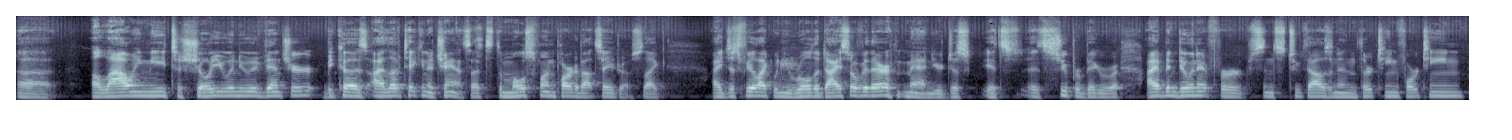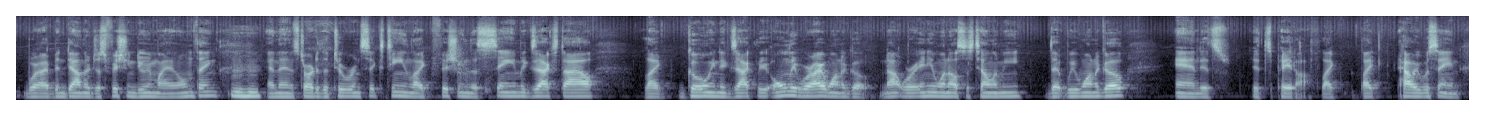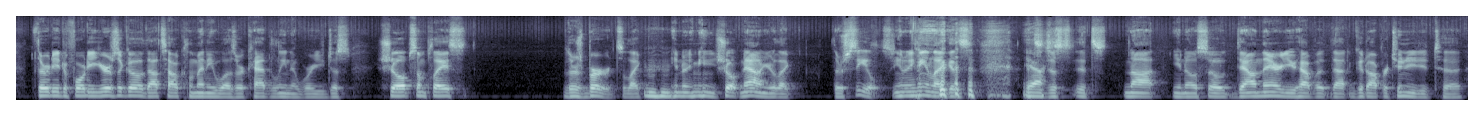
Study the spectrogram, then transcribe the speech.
uh, allowing me to show you a new adventure because I love taking a chance. That's the most fun part about Cedros. Like I just feel like when you roll the dice over there, man, you're just it's it's super big reward. I've been doing it for since 2013, 14, where I've been down there just fishing, doing my own thing, mm-hmm. and then started the tour in 16, like fishing the same exact style, like going exactly only where I want to go, not where anyone else is telling me that we want to go, and it's it's paid off. Like like Howie was saying, 30 to 40 years ago, that's how Clemente was or Catalina, where you just show up someplace, there's birds. Like you know what I mean. You show up now and you're like, there's seals. You know what I mean? Like it's Yeah. it's just it's not you know. So down there you have a, that good opportunity to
